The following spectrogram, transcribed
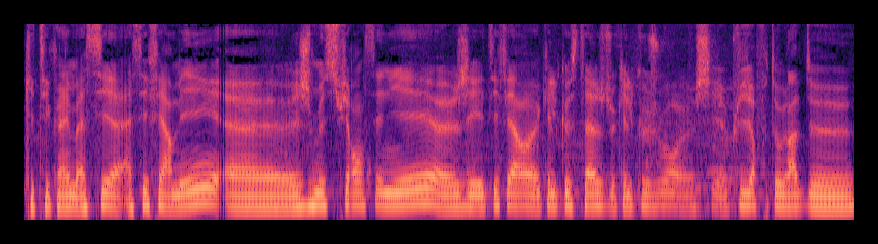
qui était quand même assez assez fermé. je me suis renseigné, j'ai été faire quelques stages de quelques jours chez plusieurs photographes de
